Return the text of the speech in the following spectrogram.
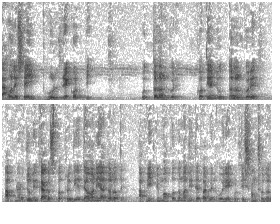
তাহলে সেই ভুল রেকর্ডটি উত্তোলন করে, খতিয়ানটি উত্তোলন করে আপনার জমির কাগজপত্র দিয়ে দেওয়ানি আদালতে আপনি একটি মকদ্দমা দিতে পারবেন ওই রেকর্ডটি সংশোধন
